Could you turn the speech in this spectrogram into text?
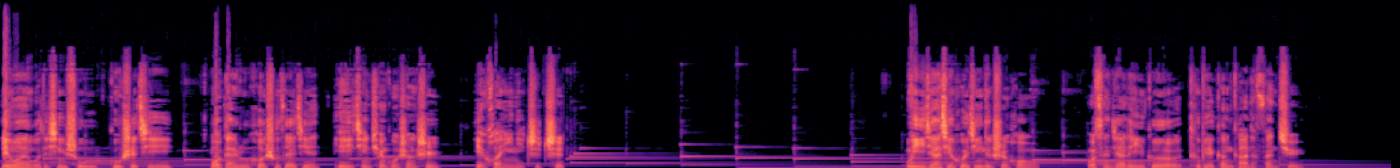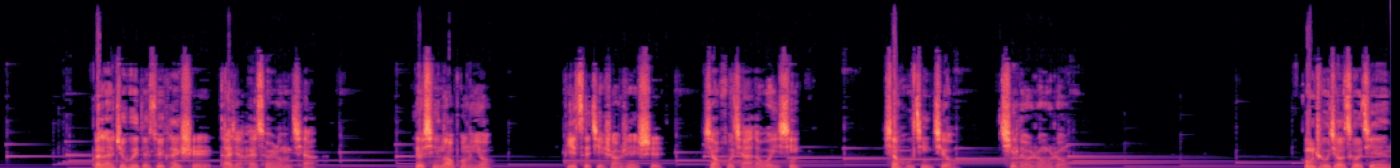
另外，我的新书故事集《我该如何说再见》也已经全国上市，也欢迎你支持。五一假期回京的时候，我参加了一个特别尴尬的饭局。本来聚会的最开始，大家还算融洽，有新老朋友，彼此介绍认识，相互加了微信，相互敬酒，其乐融融。觥筹交错间，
